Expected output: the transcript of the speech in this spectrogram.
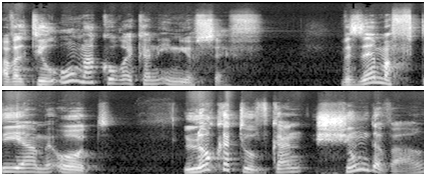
אבל תראו מה קורה כאן עם יוסף, וזה מפתיע מאוד. לא כתוב כאן שום דבר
